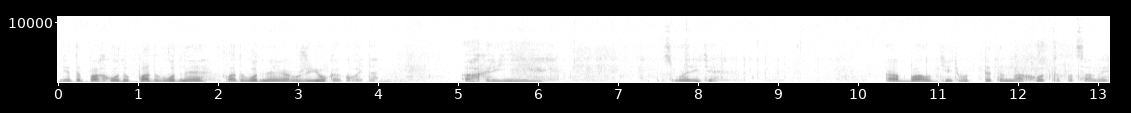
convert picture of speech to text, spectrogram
Это походу подводное... Подводное ружье какое-то. Охренеть. Смотрите. Обалдеть. Вот это находка, пацаны.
